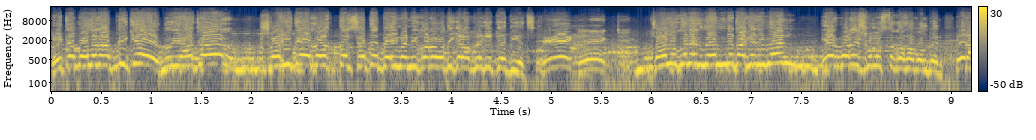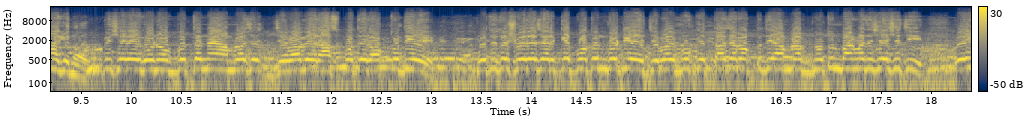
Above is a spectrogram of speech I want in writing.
এটা বলেন আপনি কে? দুই হাজার শহীদের রক্তের সাথে বেইমানি করার অধিকার আপনাকে কে দিয়েছে? জনগণের ম্যান্ডেট আগে নেবেন এরপরে সমস্ত কথা বলবেন, এর আগে নয়। বিশের এই গণ অভ্যুত্থানে আমরা যেভাবে রাজপথে রক্ত দিয়ে প্রতিত স্বৈরাচারকে পতন ঘটিয়ে যেভাবে বুকের তাজা রক্ত দিয়ে আমরা নতুন বাংলাদেশে এসেছি, এই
